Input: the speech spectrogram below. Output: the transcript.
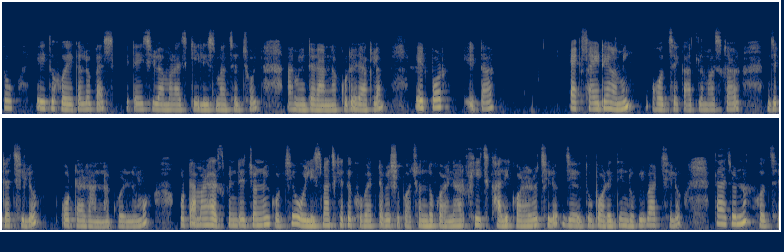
তো এই তো হয়ে গেল ব্যাস, এটাই ছিল আমার আজকে ইলিশ মাছের ঝোল। আমি এটা রান্না করে রাখলাম। এরপর এটা এক সাইডে আমি হচ্ছে কাতলা মাছটার যেটা ছিল, ওটা রান্না করে নেব। ওটা আমার হাজব্যান্ডের জন্যই করছি। ও ইলিশ মাছ খেতে খুব একটা বেশি পছন্দ করে না। আর ফ্রিজ খালি করারও ছিল, যেহেতু পরের দিন রবিবার ছিল। তার জন্য হচ্ছে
